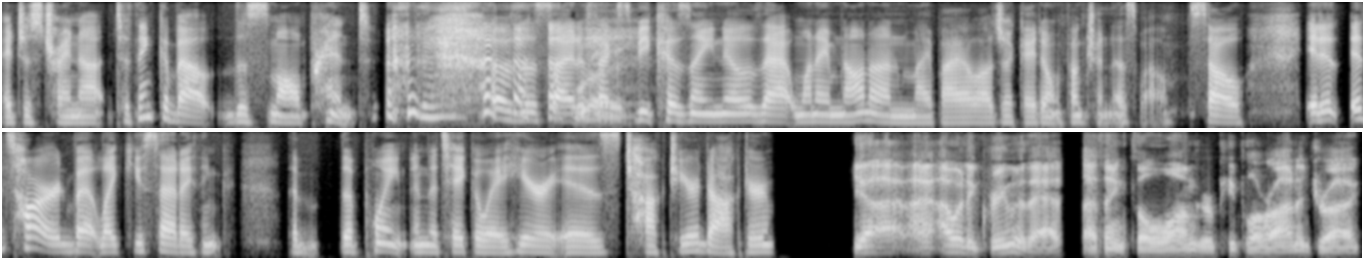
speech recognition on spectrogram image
I just try not to think about the small print of the side right. effects because I know that when I'm not on my biologic, I don't function as well. So it, it's hard. But like you said, I think the, the point and the takeaway here is talk to your doctor. Yeah, I, I would agree with that. I think the longer people are on a drug,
